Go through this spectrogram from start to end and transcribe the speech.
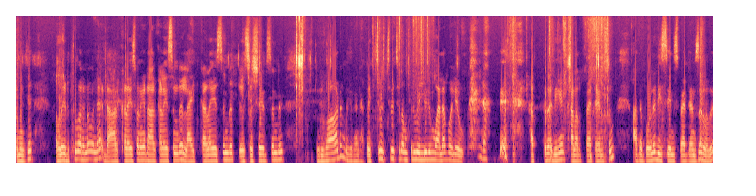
നമുക്ക് നമ്മൾ എടുത്തു പറഞ്ഞ പോലെ ഡാർക്ക് കളേഴ്സ് വേണമെങ്കിൽ ഡാർക്ക് കളേഴ്സ് ഉണ്ട് ലൈറ്റ് കളേഴ്സ് ഉണ്ട് പേസ്റ്റൽ ഷെയ്ഡ്സ് ഉണ്ട്. ഒരുപാടുണ്ട് കണ്ട വെച്ച് വെച്ച് വെച്ച് നമുക്കൊരു വലിയൊരു മല പോലെയാവും. അത്രയധികം കളർ പാറ്റേൺസും അതുപോലെ ഡിസൈൻസ് പാറ്റേൺസ് ഉള്ളത്.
